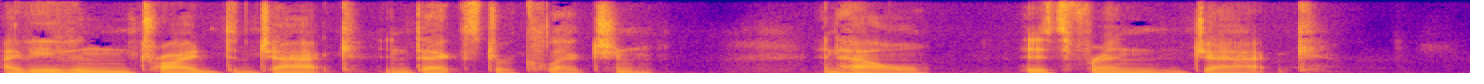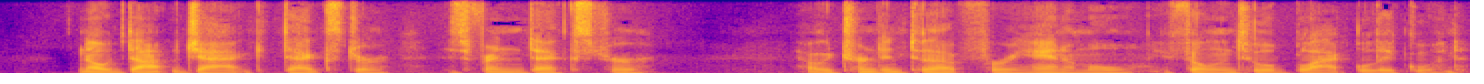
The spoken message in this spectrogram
I've even tried the Jak and Daxter collection and how his friend Jak, no, not Jak, Daxter, his friend Daxter, how he turned into that furry animal. He fell into a black liquid.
